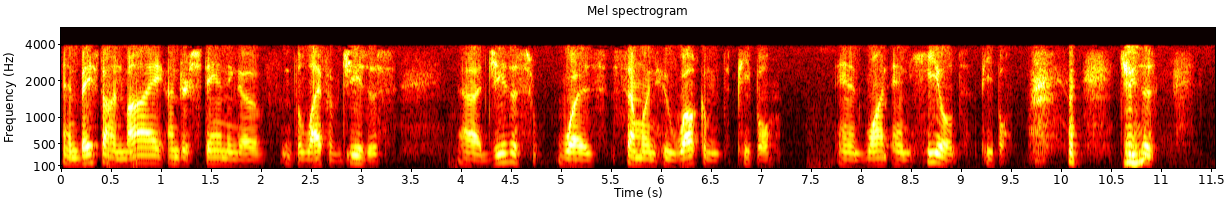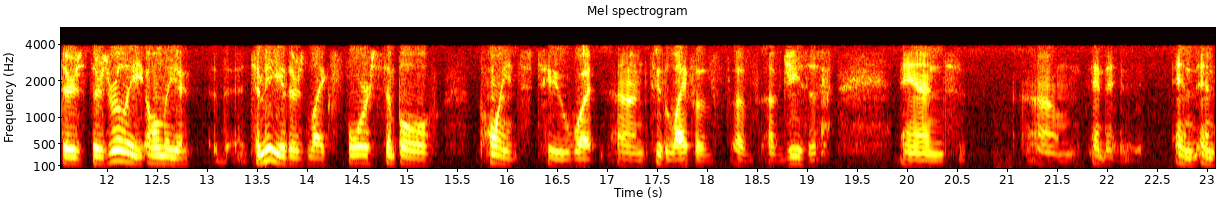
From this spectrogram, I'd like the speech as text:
And based on my understanding of the life of Jesus, uh, Jesus was someone who welcomed people and want and healed people. Jesus, mm-hmm. there's there's really only a, to me there's like four simple points to what um, to the life of, of, of Jesus, and um, and and and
